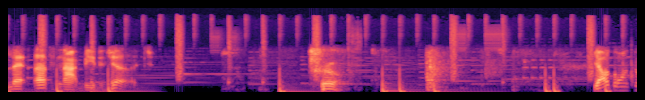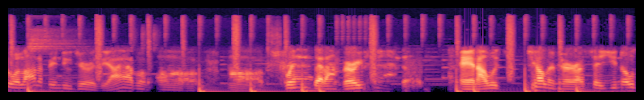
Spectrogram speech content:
Let us not be the judge. True. Y'all going through a lot up in New Jersey. I have a, uh, a friend that I'm very fond of, and I was telling her, I said, you know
